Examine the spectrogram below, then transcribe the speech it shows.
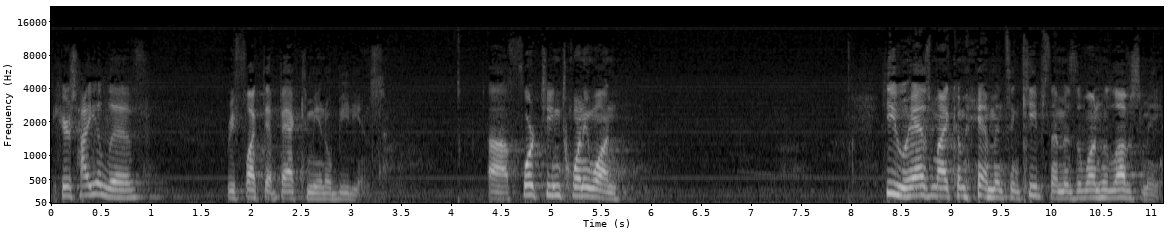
Here's how you live. Reflect that back to me in obedience. Uh, 1421. He who has my commandments and keeps them is the one who loves me.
